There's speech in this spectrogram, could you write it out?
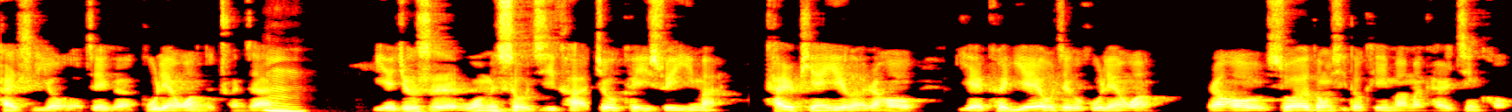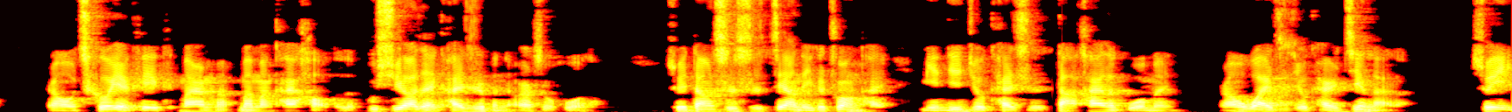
开始有了这个互联网的存在，嗯，也就是我们手机卡就可以随意买，开始便宜了，然后。也可以也有这个互联网，然后所有东西都可以慢慢开始进口，然后车也可以慢慢慢慢开好的了，不需要再开日本的二手货了。所以当时是这样的一个状态，缅甸就开始打开了国门，然后外资就开始进来了。所以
